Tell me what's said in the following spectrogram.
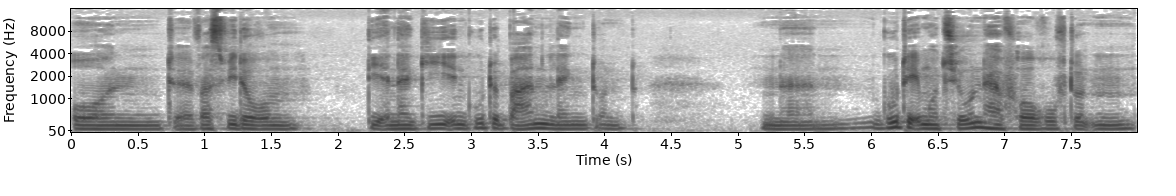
Und äh, was wiederum die Energie in gute Bahnen lenkt und eine gute Emotionen hervorruft und einen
